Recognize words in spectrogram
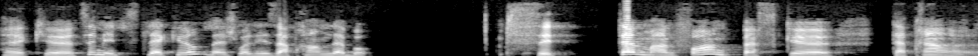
que, tu sais, mes petites lacunes, ben, je vais les apprendre là-bas. c'est tellement le fun parce que tu apprends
